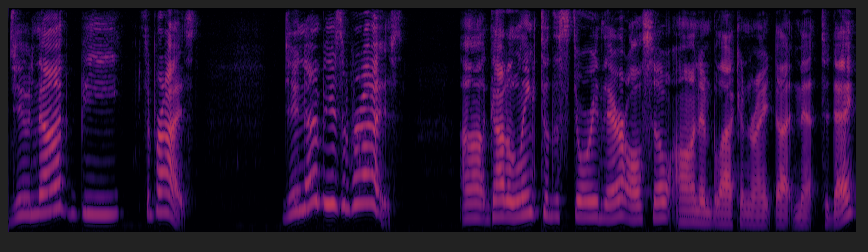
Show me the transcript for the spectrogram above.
do not be surprised. Do not be surprised. Uh, got a link to the story there also on in inblackandright.net today.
